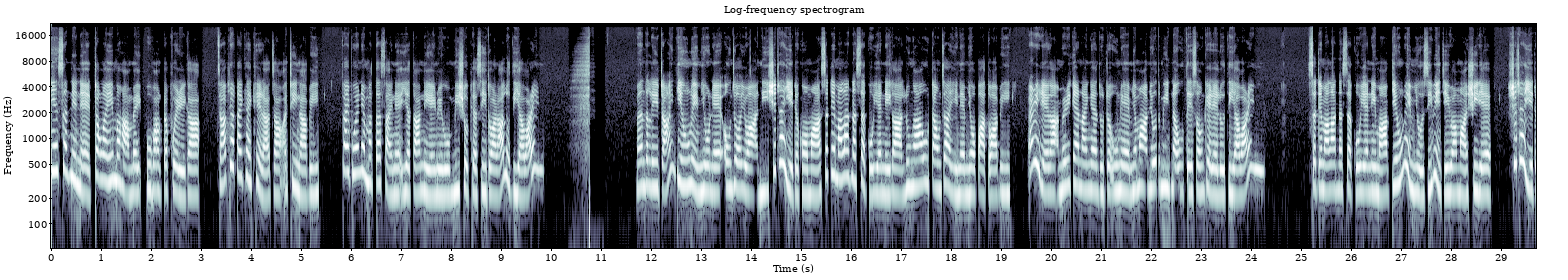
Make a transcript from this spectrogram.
ရင်ဆက်နှစ်နဲ့တော်လိုင်းမဟာမိတ်ပူးပေါင်းတပ်ဖွဲ့တွေကကြားဖြတ်တိုက်ခိုက်ခဲ့တာကြောင့်အထိနာပြီး တိုက်ပွဲနဲ့မသက်ဆိုင်တဲ့အရက်သားနေအိမ်တွေကိုမိရှို့ဖျက်ဆီးသွားတာလို့သိရပါတယ်။မန္တလေးတိုင်းပြည်ဦးလွင်မြို့နယ်အုံကျော်ရွာအနီးရှစ်ထက်ရီတကွန်မှာစက်တင်ဘာလ29ရက်နေ့ကလူ9ဦးတောင်ကျရည်နဲ့မျောပါသွားပြီးအဲ့ဒီတဲကအမေရိကန်နိုင်ငံသူတဦးနဲ့မြန်မာအမျိုးသမီး2ဦးသေဆုံးခဲ့တယ်လို့သိရပါတယ်။စက်တင်ဘာလ29ရက်နေ့မှာပြည်ဦးလွင်မြို့စည်းပင်ကျေးရွာမှာရှိတဲ့ရှစ်ထက်ရီတ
